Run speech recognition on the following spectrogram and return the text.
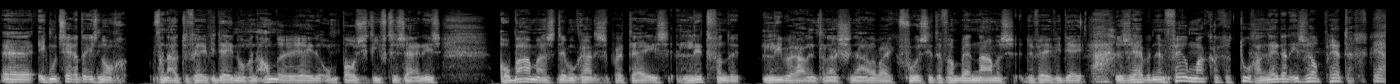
Uh, ik moet zeggen, er is nog vanuit de VVD nog een andere reden om positief te zijn. Is Obama's Democratische Partij is lid van de Liberale Internationale... waar ik voorzitter van ben namens de VVD. Ah. Dus we hebben een veel makkelijker toegang. Nee, dat is wel prettig. Ja.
